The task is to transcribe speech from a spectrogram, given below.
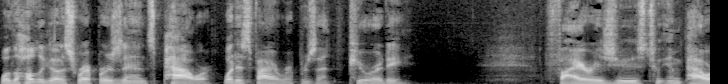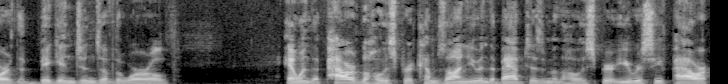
Well, the Holy Ghost represents power. What does fire represent? Purity. Fire is used to empower the big engines of the world. And when the power of the Holy Spirit comes on you in the baptism of the Holy Spirit, you receive power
